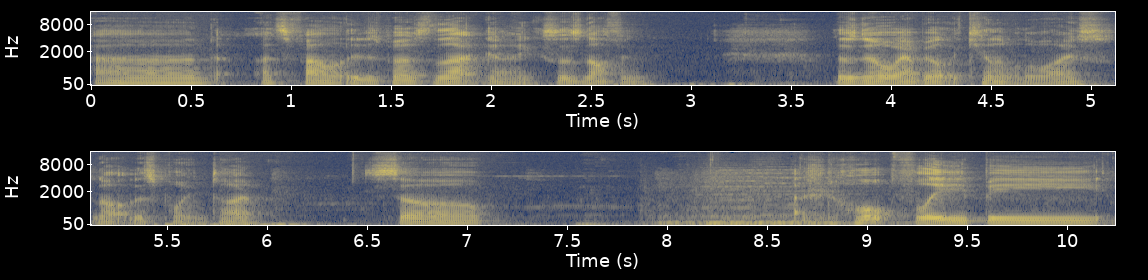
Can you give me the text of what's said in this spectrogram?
And let's violently dispose of that guy because there's nothing there's no way I'll be able to kill him otherwise, not at this point in time. So, that should hopefully be...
